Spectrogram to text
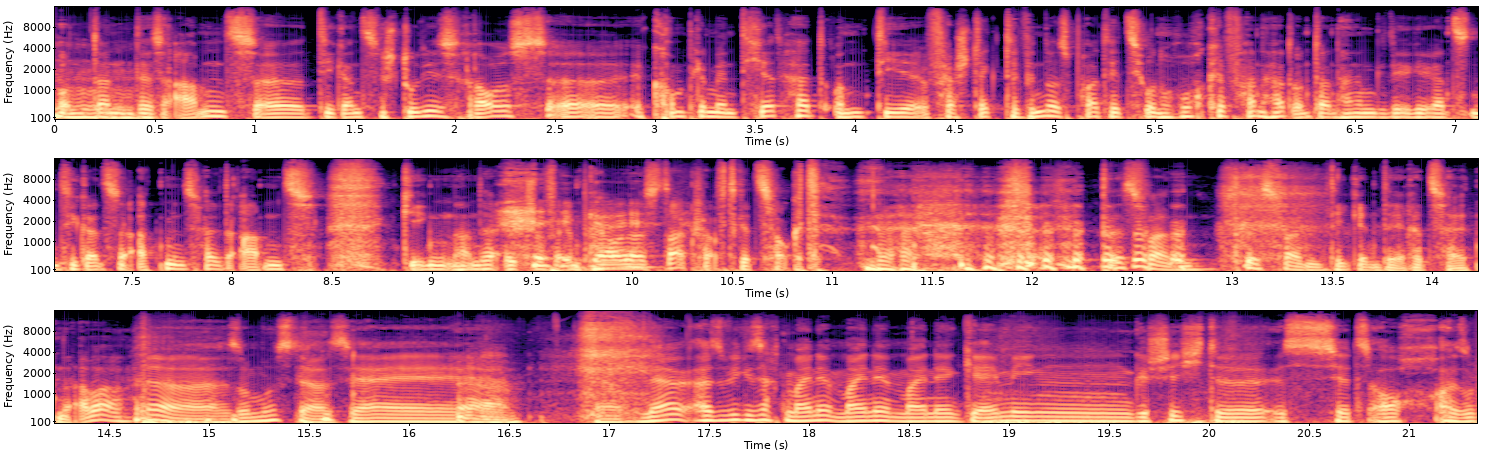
und mhm. dann des Abends äh, die ganzen Studis raus äh, komplementiert hat und die versteckte Windows-Partition hochgefahren hat und dann haben die ganzen, die ganzen Admins halt abends gegeneinander Age of Empire oder StarCraft gezockt. das, waren, das waren legendäre Zeiten, aber. Ja, so muss das. Ja, ja, ja. ja. also wie gesagt, meine, meine, meine Gaming-Geschichte ist jetzt auch, also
